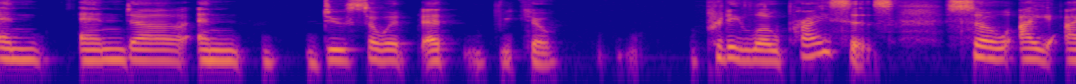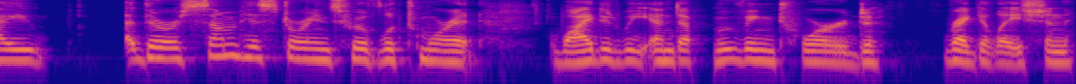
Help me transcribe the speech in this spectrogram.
and and uh and do so at, at you know pretty low prices so i i there are some historians who have looked more at why did we end up moving toward regulation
